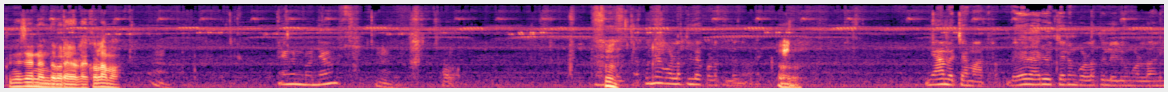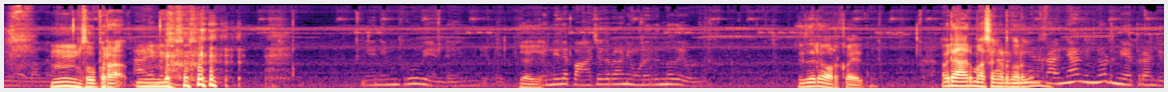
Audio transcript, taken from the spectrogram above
പിന്നെ ചേട്ടൻ എന്താ പറയാ കൊള്ളാമോ എങ്ങനെ കുഞ്ഞാ കുഞ്ഞ കൊള്ളത്തില്ല കൊള്ളത്തില്ലെന്ന് പറയും. ഞാൻ വെച്ചാൽ മാത്രം. വേറെ ആരും വെച്ചാലും കൊള്ളത്തില്ലെങ്കിലും കൊള്ളാമെങ്കിലും കൊള്ളാം സൂപ്പറാ. ഞാൻ ഇമ്പ്രൂവ് ചെയ്യണ്ടേ. എന്നിലെ പാചകറാണി ഉണരുന്നതേ ഉള്ളൂ. ഇതുവരെ ഉറക്കമായിരുന്നു. അവർ ആറ് മാസം കിടന്നുറങ്ങും ഞാൻ നിന്നോട് നീ ചോദിച്ചു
